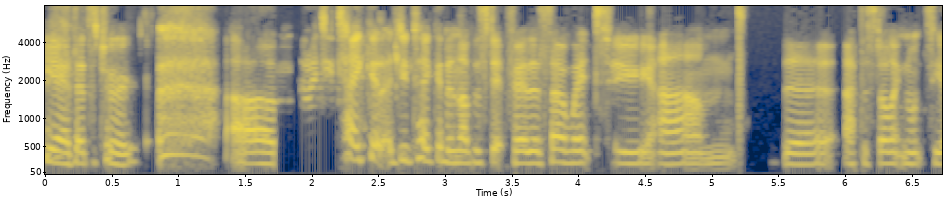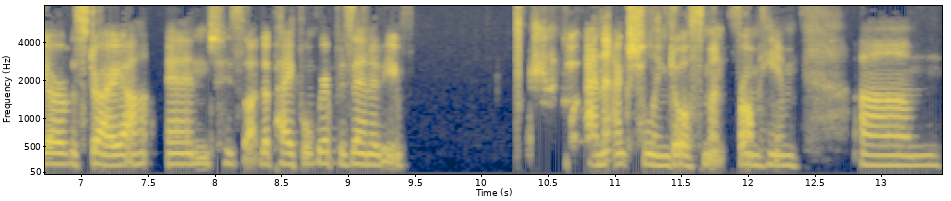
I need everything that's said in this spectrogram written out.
Yeah, that's true. Um, I did take it. I did take it another step further. So I went to um, the Apostolic Nuncio of Australia, and who's like the papal representative and got an actual endorsement from him. Um,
